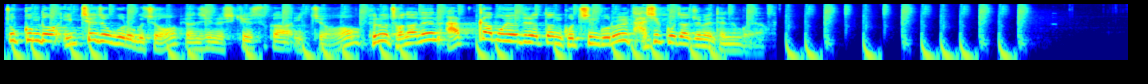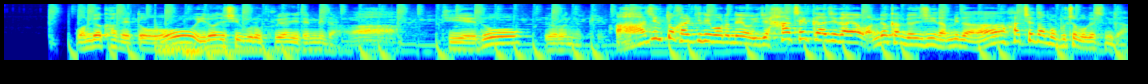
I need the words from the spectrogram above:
조금 더 입체적으로 그렇죠? 변신을 시킬 수가 있죠. 그리고 전화는 아까 보여드렸던 그 친구를 다시 꽂아주면 되는 거예요. 완벽하게 또 이런 식으로 구현이 됩니다. 와. 뒤에도 이런 느낌. 아직도 갈 길이 멀었네요. 이제 하체까지 가야 완벽한 변신이 납니다. 하체도 한번 붙여보겠습니다.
